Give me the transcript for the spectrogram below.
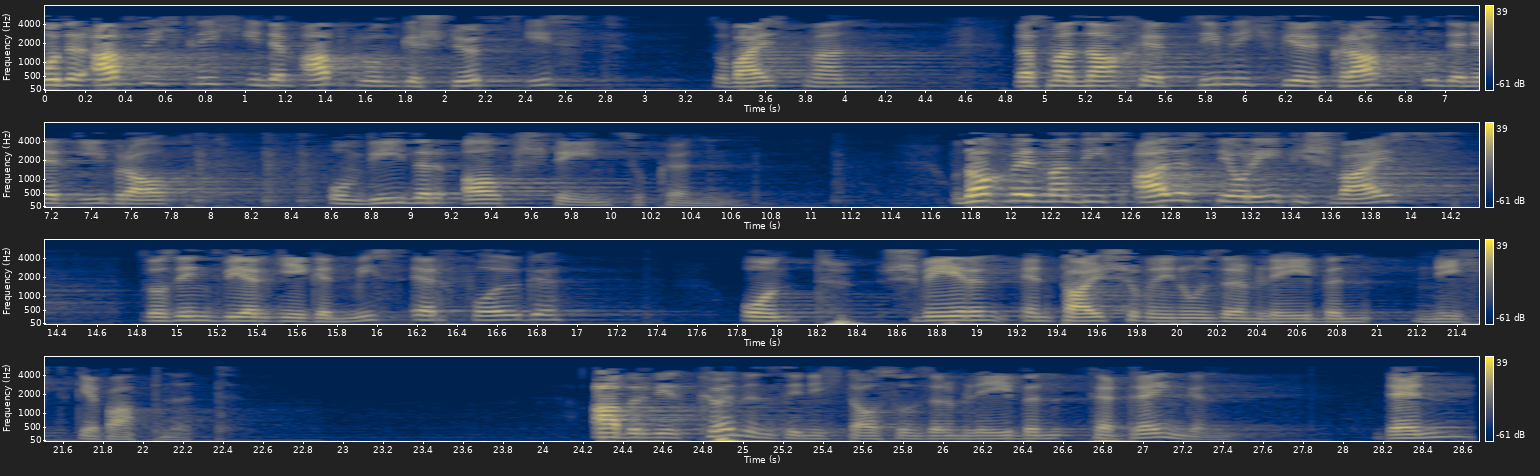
oder absichtlich in dem Abgrund gestürzt ist, so weiß man, dass man nachher ziemlich viel Kraft und Energie braucht, um wieder aufstehen zu können. Und auch wenn man dies alles theoretisch weiß, so sind wir gegen Misserfolge und schweren Enttäuschungen in unserem Leben nicht gewappnet. Aber wir können sie nicht aus unserem Leben verdrängen, denn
